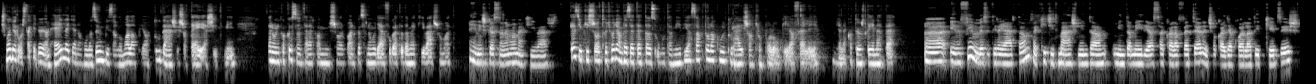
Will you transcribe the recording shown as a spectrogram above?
és Magyarország egy olyan hely legyen, ahol az önbizalom alapja a tudás és a teljesítmény. Veronika, köszöntelek a műsorban, köszönöm, hogy elfogadtad a meghívásomat. Én is köszönöm a meghívást. Kezdjük is ott, hogy hogyan vezetett az út a médiaszaktól a kulturális antropológia felé. Milyennek a története? Én a filmvezetére jártam, egy kicsit más, mint a, mint a média szak alapvetően, egy sokkal gyakorlatibb képzés.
